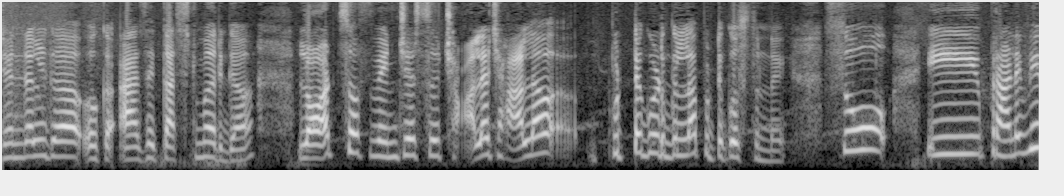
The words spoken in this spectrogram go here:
జనరల్గా ఒక యాజ్ ఎ కస్టమర్గా లాట్స్ ఆఫ్ వెంచర్స్ చాలా చాలా పుట్టగొడుగుల్లా పుట్టుకొస్తున్నాయి. సో ఈ ప్రణవి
